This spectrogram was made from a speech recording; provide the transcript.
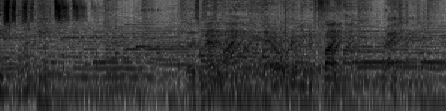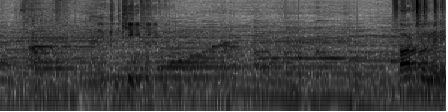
These blood beads. Those men lying over there ordered you to find them, right? Well, now you can keep them. Far too many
